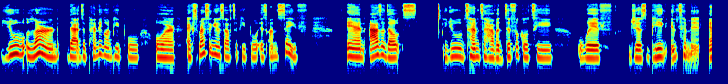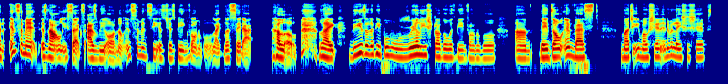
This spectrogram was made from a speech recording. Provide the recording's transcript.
you learned that depending on people or expressing yourself to people is unsafe. And as adults, you tend to have a difficulty with just being intimate. And intimate is not only sex, as we all know. Intimacy is just being vulnerable. Like, let's say that. Hello. Like, these are the people who really struggle with being vulnerable. Um, they don't invest much emotion in relationships.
